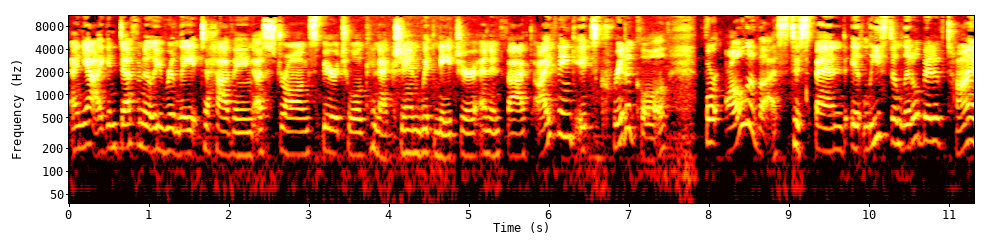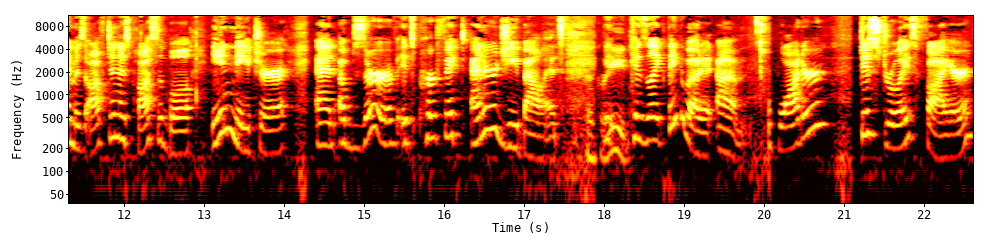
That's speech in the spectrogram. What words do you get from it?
And yeah, I can definitely relate to having a strong spiritual connection with nature. And in fact, I think it's critical for all of us to spend at least a little bit of time as often as possible in nature and observe its perfect energy balance. Agreed. Because, like, think about it um, water destroys fire,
